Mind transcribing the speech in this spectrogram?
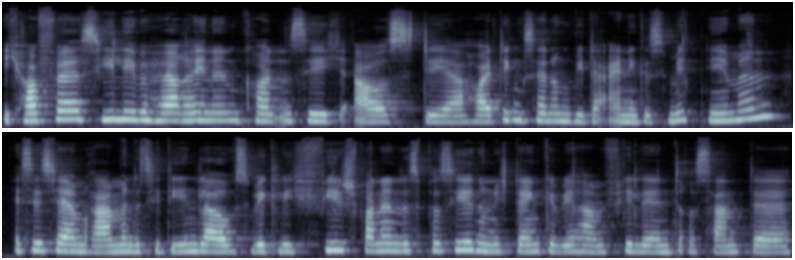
Ich hoffe, Sie, liebe Hörerinnen, konnten sich aus der heutigen Sendung wieder einiges mitnehmen. Es ist ja im Rahmen des Ideenlaufs wirklich viel Spannendes passiert und ich denke, wir haben viele interessante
